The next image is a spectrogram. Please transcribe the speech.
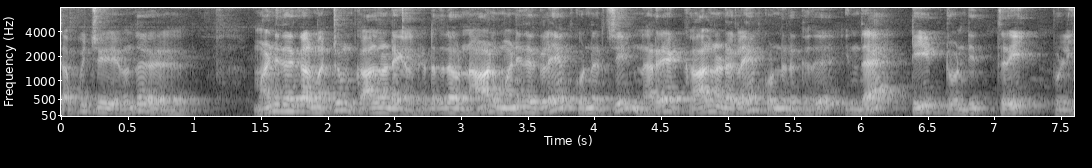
தப்பிச்சு வந்து மனிதர்கள் மற்றும் கால்நடைகள். கிட்டத்தட்ட ஒரு நாலு மனிதர்களையும் கொண்டுருச்சு நிறைய கால்நடைகளையும் கொண்டு இருக்குது இந்த டி டுவெண்ட்டி த்ரீ புலி.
